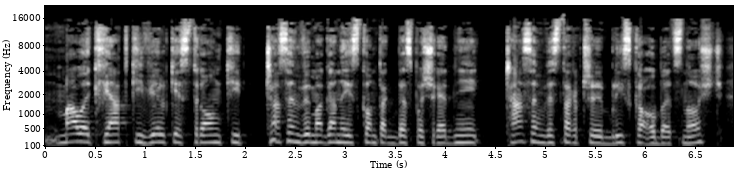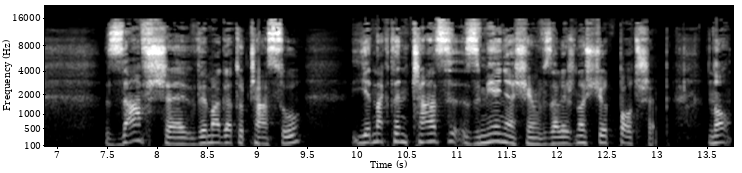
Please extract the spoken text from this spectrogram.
małe kwiatki, wielkie stronki, czasem wymagany jest kontakt bezpośredni, czasem wystarczy bliska obecność, zawsze wymaga to czasu, jednak ten czas zmienia się w zależności od potrzeb. No,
